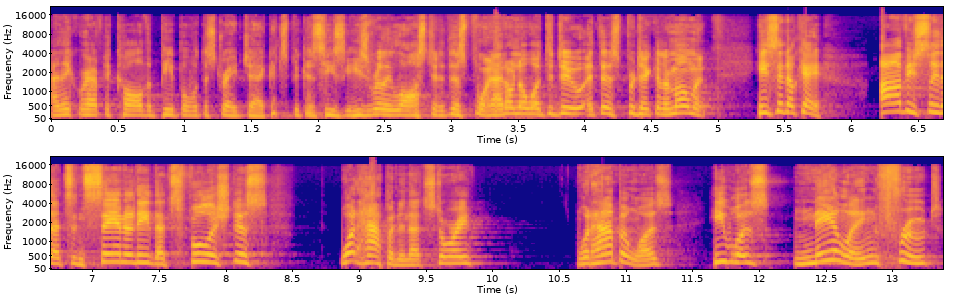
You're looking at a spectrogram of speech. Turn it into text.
I think we have to call the people with the straitjackets because he's, he's really lost it at this point. I don't know what to do at this particular moment. He said, Okay, Obviously, that's insanity, that's foolishness. What happened in that story? What happened was he was nailing fruit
